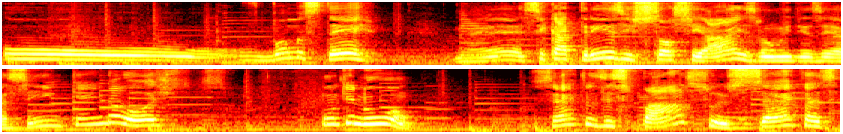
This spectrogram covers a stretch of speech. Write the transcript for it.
o vamos ter né, cicatrizes sociais, vamos dizer assim, que ainda hoje continuam certos espaços, certas,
